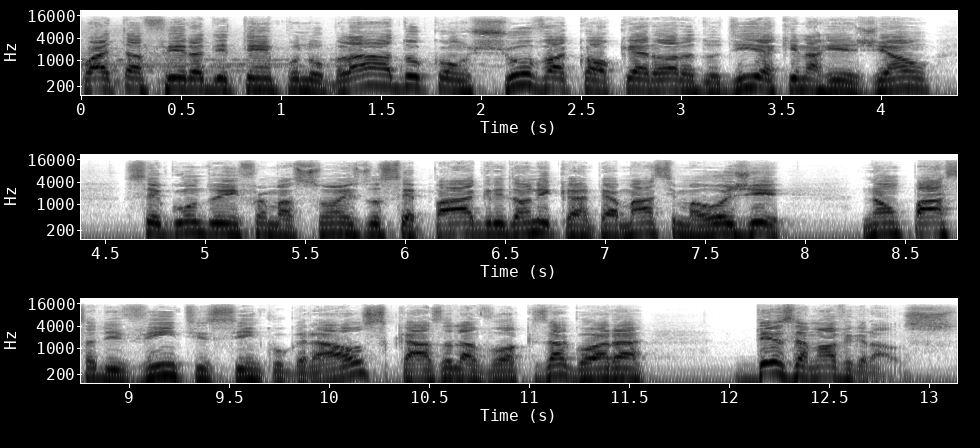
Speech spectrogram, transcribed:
Quarta-feira de tempo nublado, com chuva a qualquer hora do dia aqui na região, segundo informações do CEPAGRE da Unicamp. A máxima hoje não passa de 25 graus, casa da Vox agora 19 graus.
